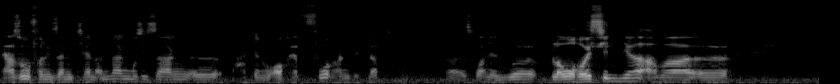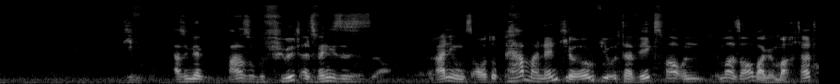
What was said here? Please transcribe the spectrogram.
Ja, so von den sanitären Anlagen muss ich sagen, äh, hat ja nur auch hervorragend geklappt. Ja, es waren ja nur blaue Häuschen hier, aber äh, die, also mir war so gefühlt, als wenn dieses Reinigungsauto permanent hier irgendwie unterwegs war und immer sauber gemacht hat.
